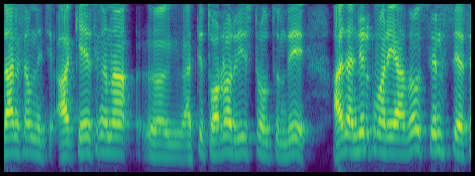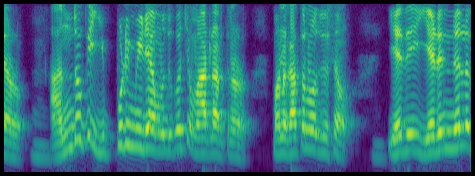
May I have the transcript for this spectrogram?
దానికి సంబంధించి ఆ కేసు కన్నా అతి త్వరలో రిజిస్టర్ అవుతుంది అది అనిల్ కుమార్ యాదవ్ సెన్స్ చేశాడు. అందుకు ఇప్పుడు మీడియా ముందుకు వచ్చి మాట్లాడుతున్నాడు మన గతంలో చూసాం ఏది ఎనిమిది నెలలు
